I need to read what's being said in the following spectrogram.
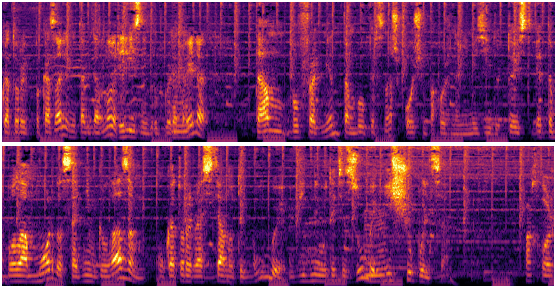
который показали не так давно, релизный, грубо говоря, Мгм. трейлер, там был фрагмент, там был персонаж очень похожий на Немезиду. То есть это была морда с одним глазом, у которой растянуты губы, видны вот эти зубы Мгм. и щупальца. Похоже.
